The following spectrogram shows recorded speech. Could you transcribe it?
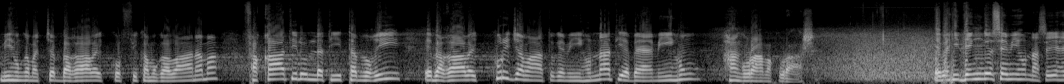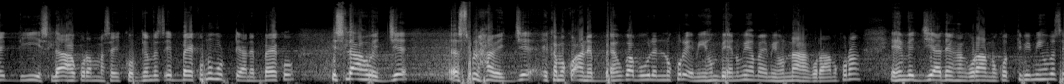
Mihunga macca bagawa ekoffi kamu gawanama. Faqatilul lati tabghi e bagawa kuri jamaatuge e e mihun nati aba mihun hangurama kurash ebe hidenge se mihun nase heddi islah kuram masai koggen ves ebbe kunu hutte ane ebbe ko islah wejje e sulha wejje ekama ko ane behu gabulen nukur e mihun beenu mi hama mihun na hangurama kuran ehem wejje aden hangurama nukotti mihun ves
